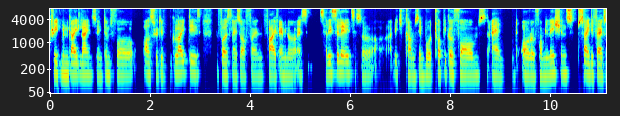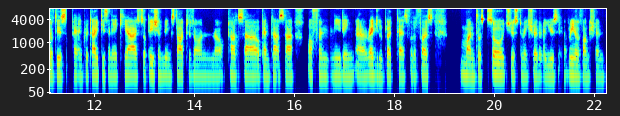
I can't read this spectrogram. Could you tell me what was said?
treatment guidelines. in terms for ulcerative colitis, the first line is often 5-amino salicylates, so uh, which comes in both topical forms and oral formulations. Side effects of this pancreatitis and AKI, so patients being started on Octasa or Pentasa, often needing a regular blood test for the first month or so just to make sure that using renal function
